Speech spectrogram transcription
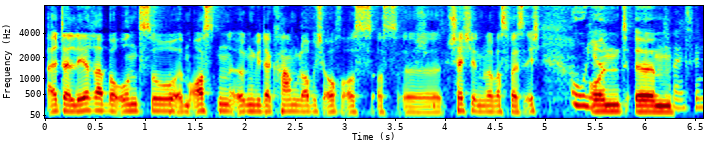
alter Lehrer bei uns so im Osten irgendwie. Der kam, glaube ich, auch aus aus äh, Tschechien oder was weiß ich. Oh ja. Und ähm, Ich weiß,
